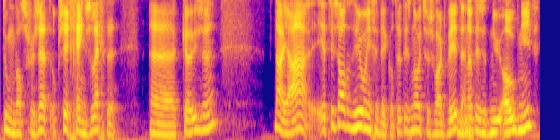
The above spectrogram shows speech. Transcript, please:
toen was verzet op zich geen slechte eh, keuze. Nou ja, het is altijd heel ingewikkeld. Het is nooit zo zwart-wit en dat is het nu ook niet.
